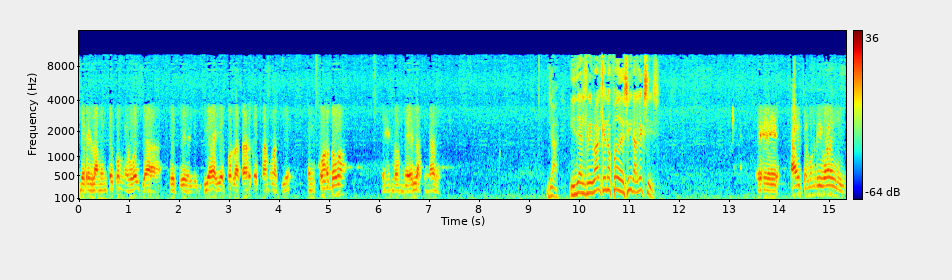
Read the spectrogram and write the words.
de reglamento con Conmebol, ya desde el día de ayer por la tarde estamos aquí en Córdoba, en donde es la final. Ya. ¿Y del rival qué nos puede decir, Alexis? Eh, es un rival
